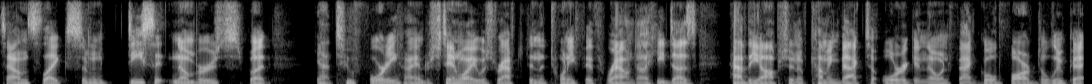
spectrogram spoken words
Sounds like some decent numbers, but yeah, 240. I understand why he was drafted in the 25th round. Uh, he does have the option of coming back to Oregon, though. In fact, Goldfarb, DeLuca,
